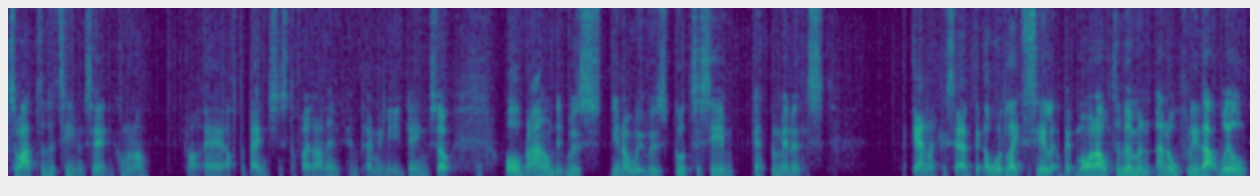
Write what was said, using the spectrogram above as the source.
to add to the team and certainly coming on uh, off the bench and stuff like that in, in Premier League games. So all round, it was you know it was good to see him get the minutes. Again, like I said, I would like to see a little bit more out of him, and, and hopefully that will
